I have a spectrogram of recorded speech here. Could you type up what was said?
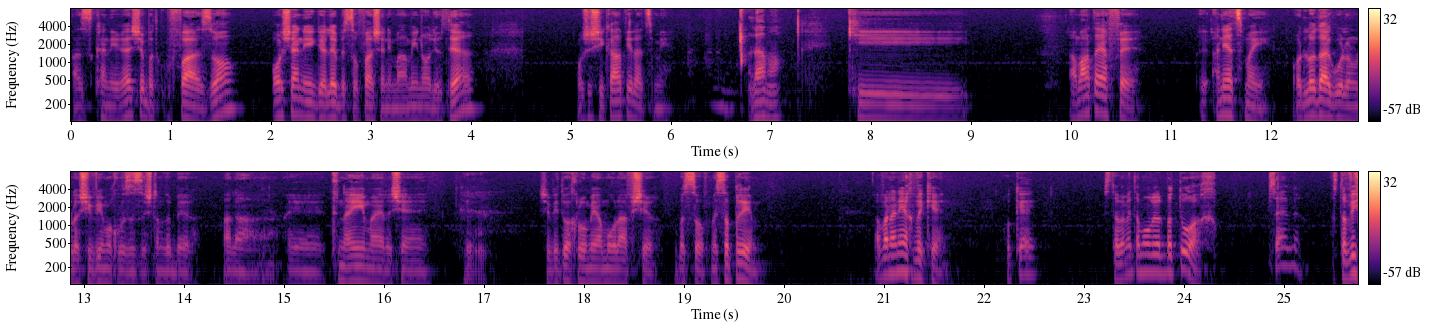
אז כנראה שבתקופה הזו, או שאני אגלה בסופה שאני מאמין עוד יותר, או ששיקרתי לעצמי. למה? כי אמרת יפה, אני עצמאי, עוד לא דאגו לנו ל-70 אחוז הזה שאתה מדבר, על התנאים האלה ש... כן. שביטוח לאומי אמור לאפשר, בסוף, מספרים. אבל נניח וכן, אוקיי? אז אתה באמת אמור להיות בטוח. בסדר. אז תביא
